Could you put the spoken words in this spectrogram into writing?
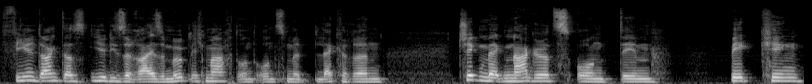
Vielen Dank, dass ihr diese Reise möglich macht und uns mit leckeren Chicken McNuggets und dem Big King,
